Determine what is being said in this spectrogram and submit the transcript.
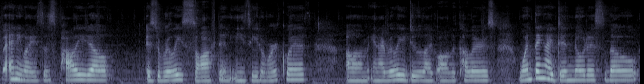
But anyways, this polygel is really soft and easy to work with. Um, and I really do like all the colors. One thing I did notice though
